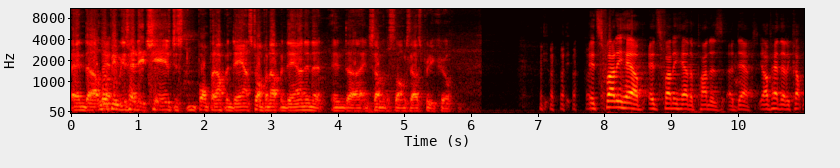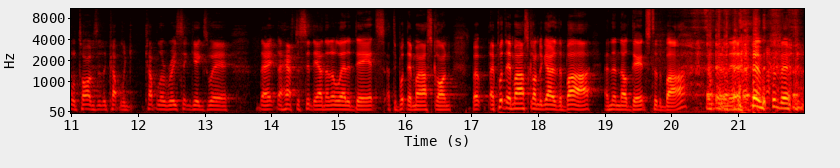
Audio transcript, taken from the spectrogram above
And uh, a lot Yeah. of people just had their chairs just bumping up and down, stomping up and down in it. And uh, in some of the songs, that was pretty cool. It's funny how it's funny how the punters adapt. I've had that a couple of times at a couple of couple of recent gigs where they, they have to sit down, they're not allowed to dance, have to put their mask on, but they put their mask on to go to the bar, and then they'll dance to the bar, and then, and then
